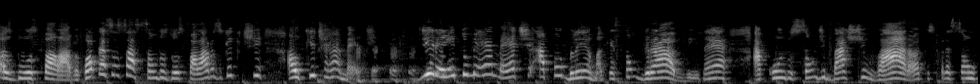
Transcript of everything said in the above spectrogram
as duas palavras. Qual é a sensação das duas palavras? O que, que te, ao que te remete? Direito me remete a problema, a questão grave, né? A condução de baixo de vara. Olha que expressão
